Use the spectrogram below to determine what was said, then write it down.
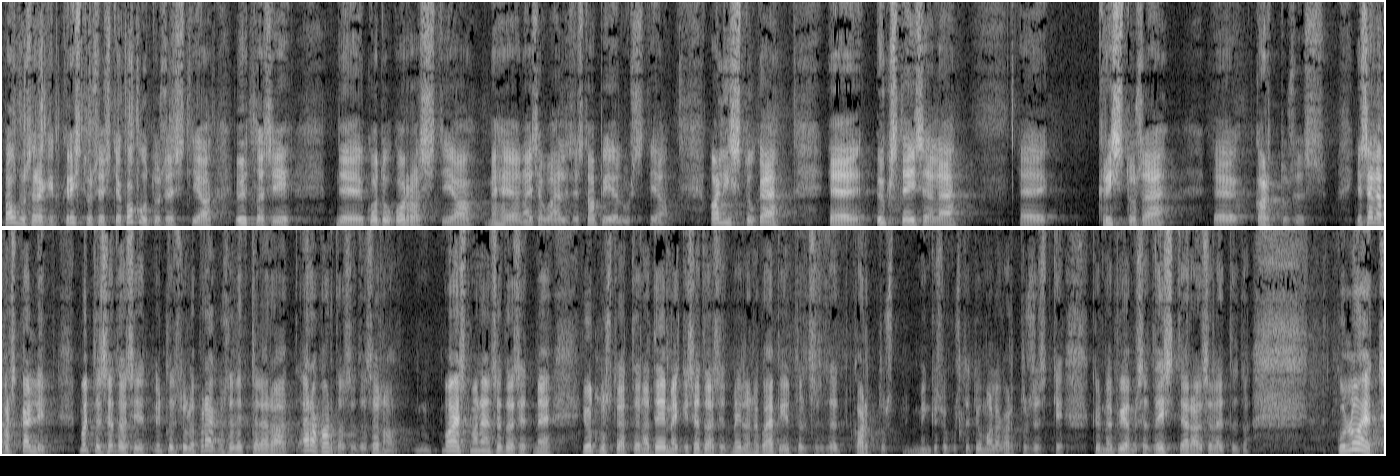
Paulus räägib Kristusest ja kogudusest ja ühtlasi Eh, kodukorrast ja mehe ja naise vahelisest abielust ja alistuge eh, üksteisele eh, Kristuse kartuses. Ja sellepärast, kallid, ma ütlen sedasi, et ütlen sulle praegusel hetkel ära, et ära karda seda sõna. vahest ma näen sedasi, et me jutlustajatena teemegi sedasi, et meil on nagu häbi ütelda seda, et kartust, mingisugust, et jumala kartusestki, küll me püüame seda teisiti ära seletada kui loed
